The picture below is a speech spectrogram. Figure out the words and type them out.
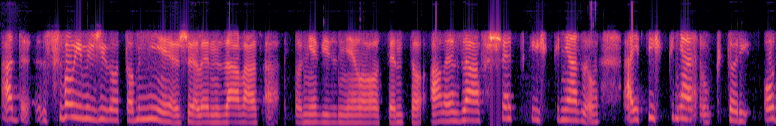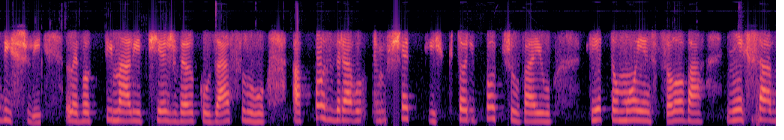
a d- svojim životom nie, že len za vás, a to nevyznelo tento, ale za všetkých kňazov. Aj tých kňazov, ktorí odišli, lebo tí mali tiež veľkú zásluhu. A pozdravujem všetkých, ktorí počúvajú tieto moje slova. Nech sa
